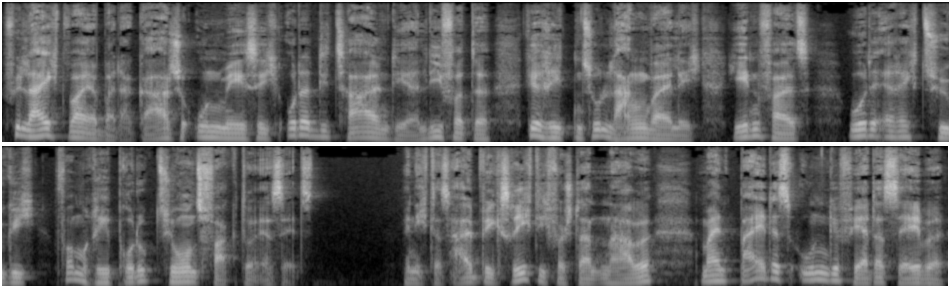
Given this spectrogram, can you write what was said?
Vielleicht war er bei der Gage unmäßig oder die Zahlen, die er lieferte, gerieten zu langweilig. Jedenfalls wurde er recht zügig vom Reproduktionsfaktor ersetzt. Wenn ich das halbwegs richtig verstanden habe, meint beides ungefähr dasselbe.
